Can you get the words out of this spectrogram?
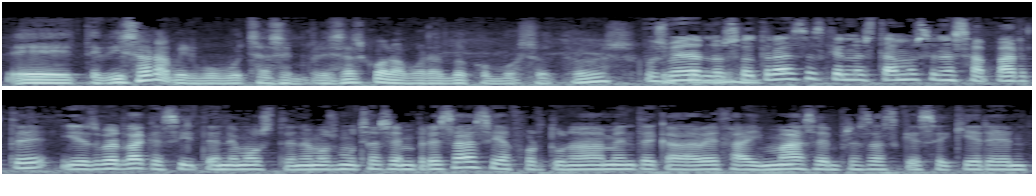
¿Tenéis ahora mismo muchas empresas colaborando con vosotros? Pues mira, nosotras es que no estamos en esa parte y es verdad que sí, tenemos, tenemos muchas empresas y afortunadamente cada vez hay más empresas que se quieren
